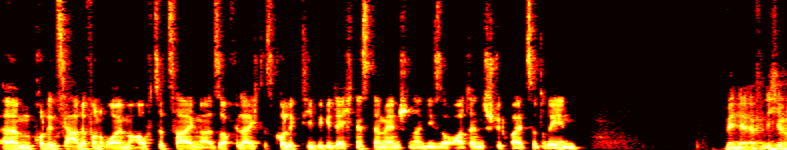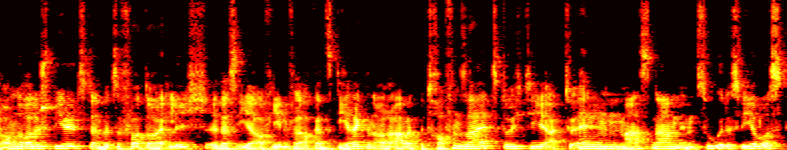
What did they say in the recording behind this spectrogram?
ähm, Potenziale von Räumen aufzuzeigen, also auch vielleicht das kollektive Gedächtnis der Menschen an diese Orte ein Stück weit zu drehen. Wenn der öffentliche Raum eine Rolle spielt, dann wird sofort deutlich, dass ihr auf jeden Fall auch ganz direkt in eurer Arbeit betroffen seid durch die aktuellen Maßnahmen im Zuge des Virus.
